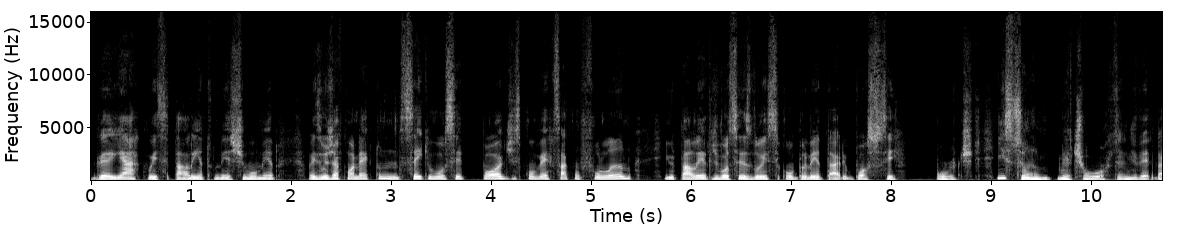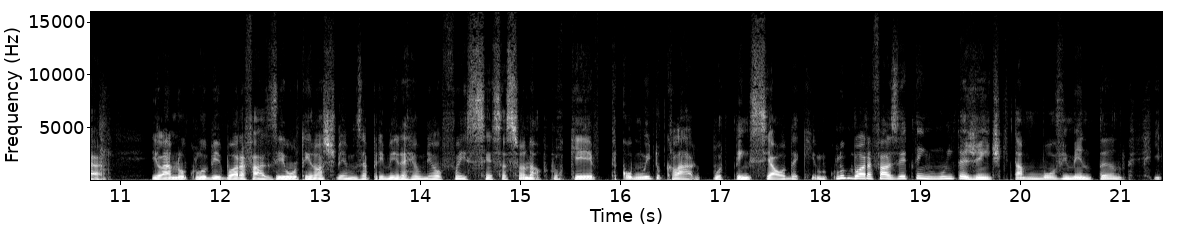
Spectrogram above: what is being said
ganhar com esse talento neste momento, mas eu já conecto, sei que você pode conversar com fulano e o talento de vocês dois se complementarem. Eu posso ser ponte. Isso é um networking de verdade. E lá no clube Bora Fazer, ontem nós tivemos a primeira reunião, foi sensacional, porque ficou muito claro o potencial daquilo. O clube Bora Fazer tem muita gente que está movimentando e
